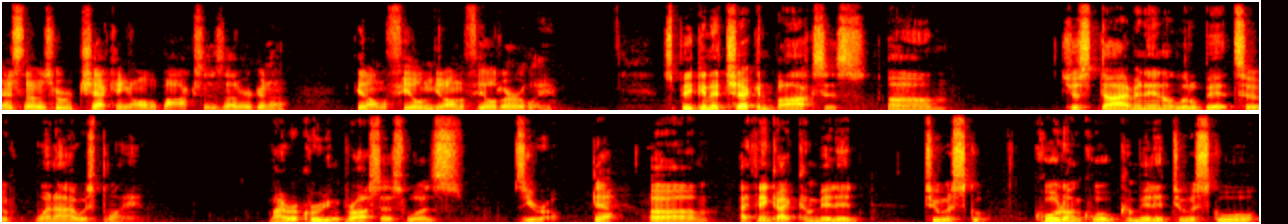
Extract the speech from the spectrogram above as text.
It's those who are checking all the boxes that are gonna get on the field and get on the field early. Speaking of checking boxes, um, just diving in a little bit to when I was playing, my recruiting process was zero. Yeah. Um, I think I committed to a school, quote unquote, committed to a school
